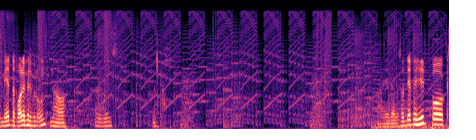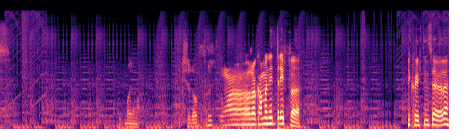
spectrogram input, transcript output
Ich hätte auf alle Fälle von unten hauen. Aber sonst. Alter, was hat der für Hitbox? Auf. Oh, da kann man nicht treffen. Ich krieg den sehr, oder?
